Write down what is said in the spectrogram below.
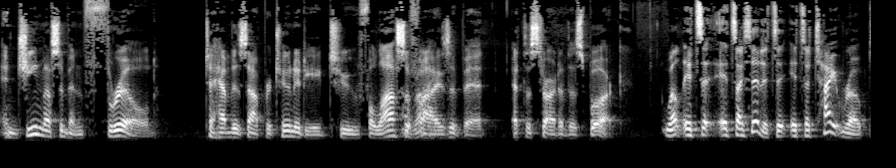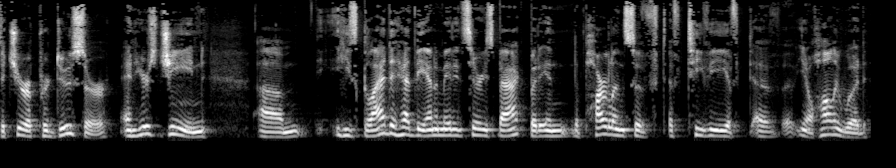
And Gene must have been thrilled to have this opportunity to philosophize right. a bit at the start of this book. Well, it's a, it's I said it's a it's a tightrope that you're a producer, and here's Gene. Um, he's glad to have the animated series back, but in the parlance of, of TV of, of you know Hollywood,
